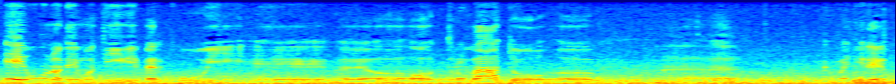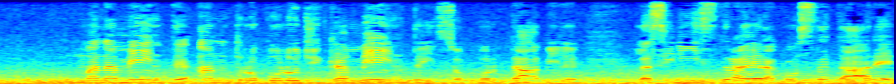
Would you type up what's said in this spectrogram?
E uno dei motivi per cui eh, eh ho, ho, trovato, eh, come dire, umanamente, antropologicamente insopportabile la sinistra era constatare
